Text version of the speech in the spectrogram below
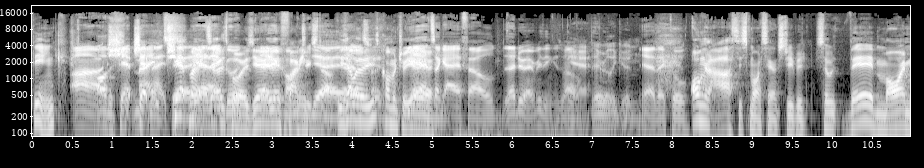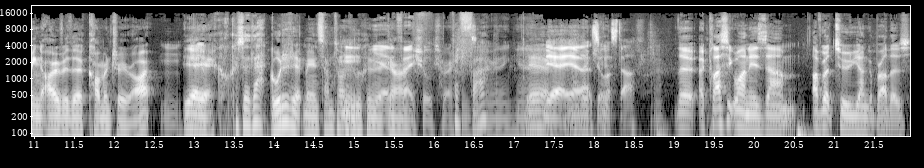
think. Uh, Oh, the Shep Shep Mates. Mates, Shep yeah, mates, those good. boys. Yeah, They do they're funny. commentary Yeah, stuff. Is that what it that's is? right. Commentary. Yeah, Yeah, it's like AFL. They do everything as well. Yeah. They're really good. Yeah, they're cool. I'm going to ask. This might sound stupid. So they're miming over the commentary, right? Yeah, yeah. Because they're that good at it, man. Sometimes you look at Yeah, it the going, facial expressions fuck? and everything. Yeah. yeah. yeah, yeah, that's good stuff. The a classic one is um, I've got two younger brothers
